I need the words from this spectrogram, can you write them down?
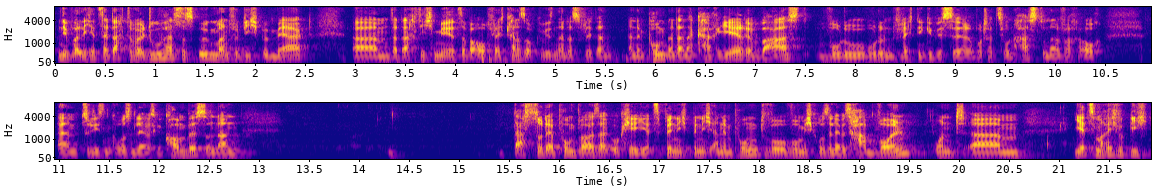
nee, weil ich jetzt halt dachte, weil du hast das irgendwann für dich bemerkt. Ähm, da dachte ich mir jetzt aber auch, vielleicht kann es auch gewesen sein, dass du vielleicht an, an dem Punkt an deiner Karriere warst, wo du, wo du vielleicht eine gewisse Reputation hast und einfach auch ähm, zu diesen großen Labels gekommen bist und dann das so der Punkt war, wo ich sage, okay, jetzt bin ich, bin ich an dem Punkt, wo, wo mich große Labels haben wollen und ähm, jetzt mache ich wirklich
